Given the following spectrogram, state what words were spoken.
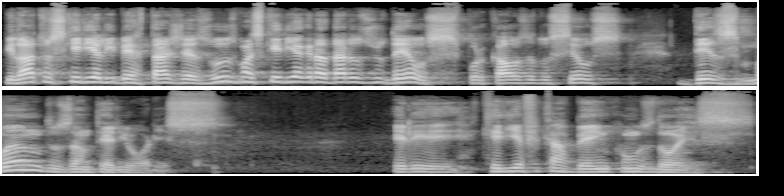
Pilatos queria libertar Jesus, mas queria agradar os judeus por causa dos seus desmandos anteriores. Ele queria ficar bem com os dois.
